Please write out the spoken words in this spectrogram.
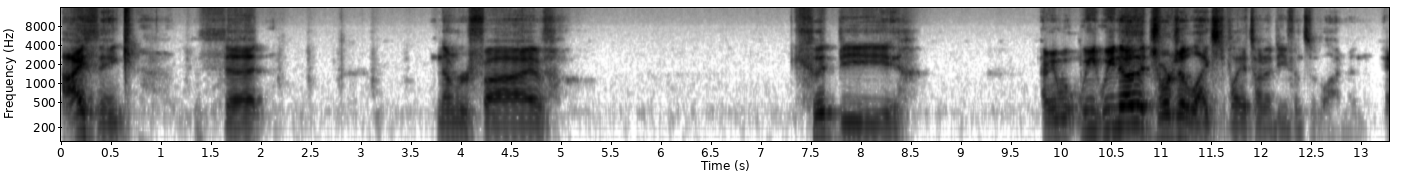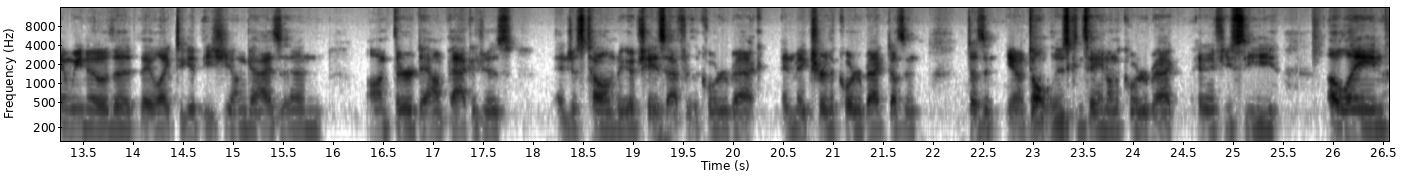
I think that number five could be. I mean, we, we know that Georgia likes to play a ton of defensive linemen, and we know that they like to get these young guys in on third down packages and just tell them to go chase after the quarterback and make sure the quarterback doesn't doesn't you know don't lose contain on the quarterback. And if you see a lane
